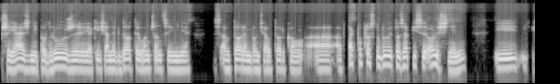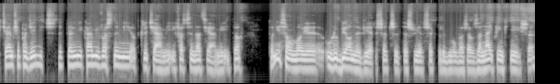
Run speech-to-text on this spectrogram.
przyjaźni, podróży, jakiejś anegdoty łączącej mnie z autorem bądź autorką, a, a tak po prostu były to zapisy olśnień i chciałem się podzielić z czytelnikami własnymi odkryciami i fascynacjami i to to nie są moje ulubione wiersze, czy też wiersze, które bym uważał za najpiękniejsze,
